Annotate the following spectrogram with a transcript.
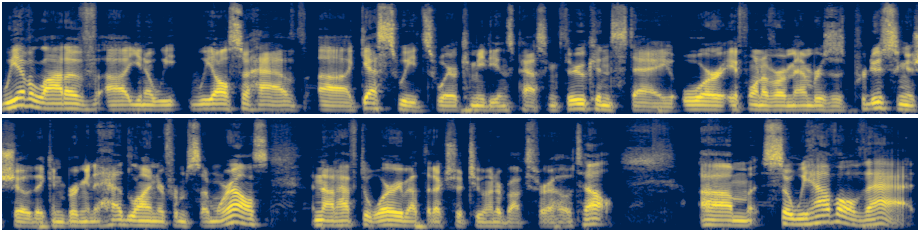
we have a lot of, uh, you know, we we also have uh, guest suites where comedians passing through can stay, or if one of our members is producing a show, they can bring in a headliner from somewhere else and not have to worry about that extra two hundred bucks for a hotel. Um, so we have all that,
